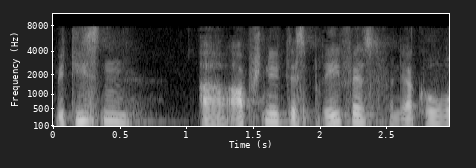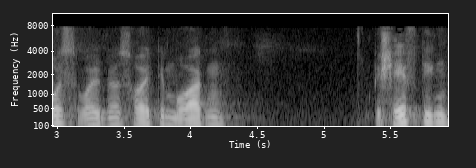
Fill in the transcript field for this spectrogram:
Mit diesem äh, Abschnitt des Briefes von Jakobus wollen wir uns heute Morgen beschäftigen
